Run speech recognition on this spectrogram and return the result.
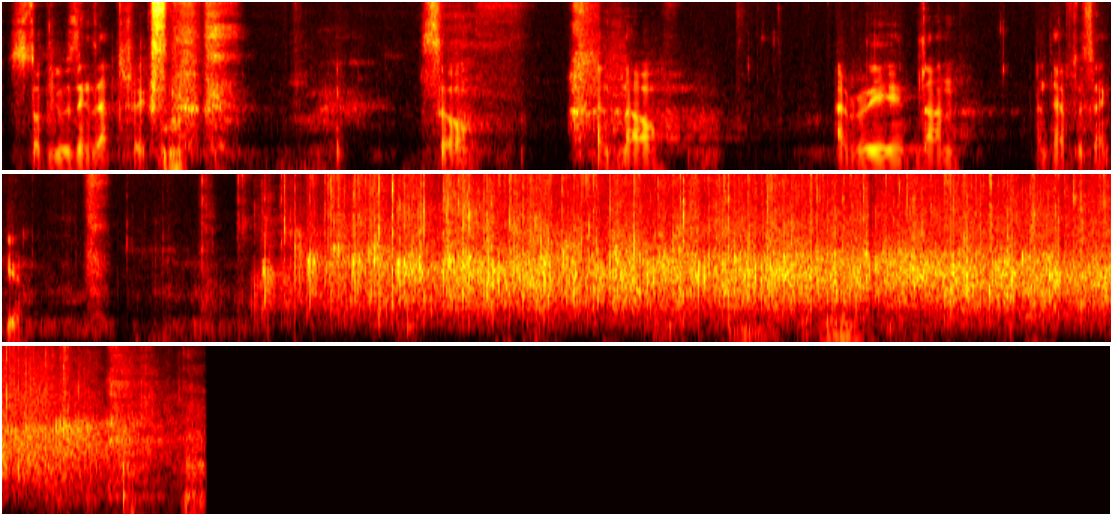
stop using that tricks. so, and now I'm really done and have to thank you.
